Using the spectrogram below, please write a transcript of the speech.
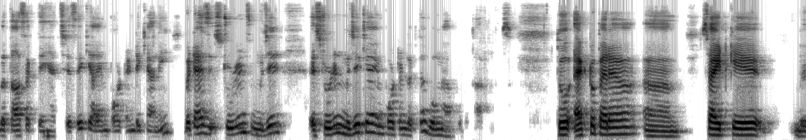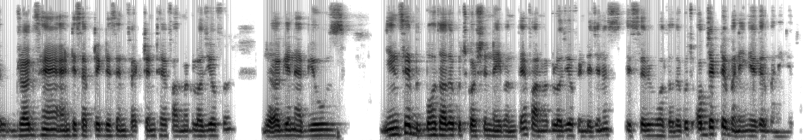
बता सकते हैं अच्छे से क्या इंपॉर्टेंट है, क्या नहीं बट एज स्टूडेंट्स मुझे स्टूडेंट मुझे क्या इंपॉर्टेंट लगता है वो मैं आपको बता रहा हूँ तो एक्टोपेरा साइड के ड्रग्स हैं एंटीसेप्टिक डिसइंफेक्टेंट है pharmacology of drug in abuse इनसे बहुत ज़्यादा कुछ क्वेश्चन नहीं बनते हैं फार्माकोलॉजी ऑफ़ इंडिजिनस इससे भी बहुत ज़्यादा कुछ ऑब्जेक्टिव बनेंगे, अगर बनेंगे तो।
